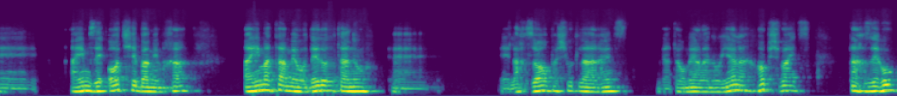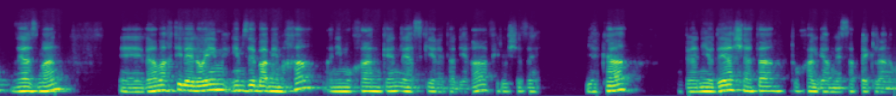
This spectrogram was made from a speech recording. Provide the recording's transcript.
אה, האם זה אות שבא ממך? האם אתה מעודד אותנו אה, אה, לחזור פשוט לארץ? ואתה אומר לנו, יאללה, הופ, שווייץ, תחזרו, זה הזמן. ואמרתי לאלוהים, אם זה בא ממך, אני מוכן כן להשכיר את הדירה, אפילו שזה יקר, ואני יודע שאתה תוכל גם לספק לנו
